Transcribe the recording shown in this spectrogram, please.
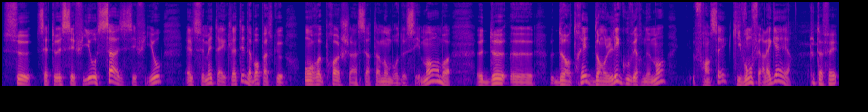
ce, cette SFIO, sa SFIO, elle se met à éclater. D'abord parce que on reproche à un certain nombre de ses membres euh, de euh, d'entrer dans les gouvernements français qui vont faire la guerre. Tout à fait.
